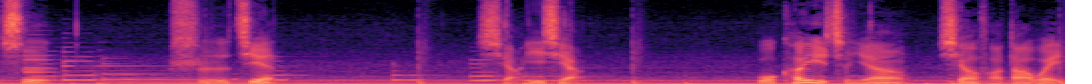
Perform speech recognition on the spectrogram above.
四、实践。想一想，我可以怎样效法大卫？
